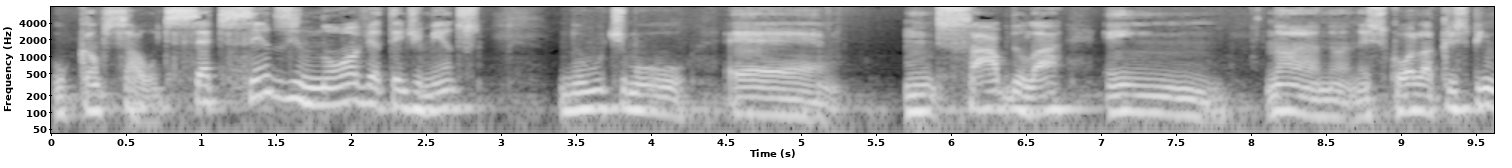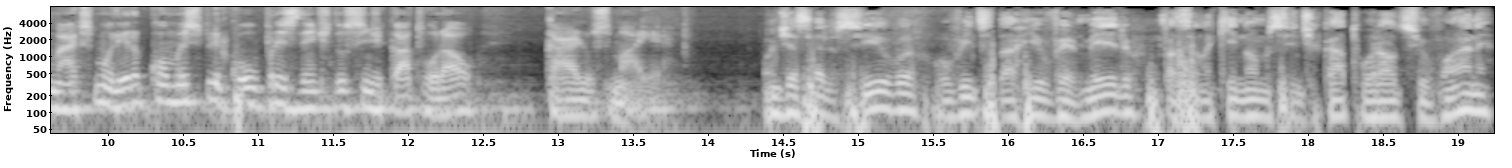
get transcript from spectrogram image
o Campo Saúde. 709 atendimentos no último é, um sábado lá em na, na, na escola Crispim Marques Moreira, como explicou o presidente do Sindicato Rural, Carlos Maia. Bom dia, Célio Silva, ouvintes da Rio Vermelho, passando aqui em nome do Sindicato Rural de Silvânia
